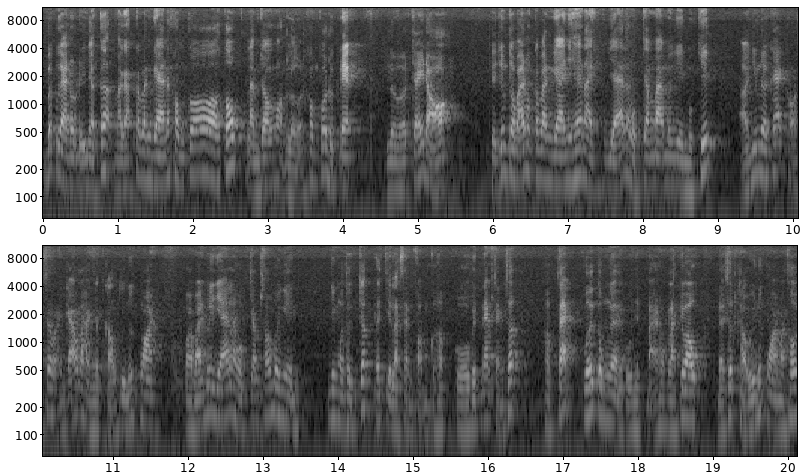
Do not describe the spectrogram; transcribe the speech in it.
bếp ga nội địa nhật á, mà gặp cái van ga nó không có tốt làm cho ngọn lửa không có được đẹp lửa cháy đỏ thì chúng tôi bán một cái van ga như thế này giá là 130.000 một chiếc. Ở những nơi khác họ sẽ quảng cáo là hàng nhập khẩu từ nước ngoài và bán với giá là 160.000 nhưng mà thực chất đây chỉ là sản phẩm của hợp của Việt Nam sản xuất hợp tác với công nghệ của Nhật Bản hoặc là châu Âu để xuất khẩu đi nước ngoài mà thôi.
